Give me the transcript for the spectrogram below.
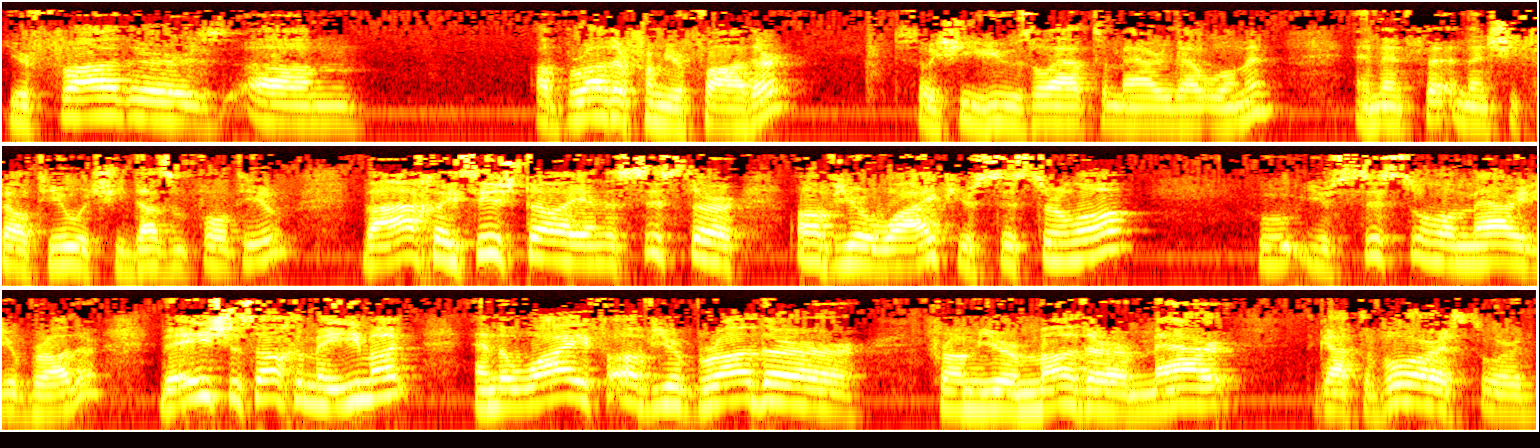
your father's, um, a brother from your father. So she, he was allowed to marry that woman. And then, and then she fell to you, which she doesn't fall to you. The Achai Sishtai and the sister of your wife, your sister-in-law, who your sister-in-law married your brother. The Eishasachim and the wife of your brother from your mother got divorced, or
